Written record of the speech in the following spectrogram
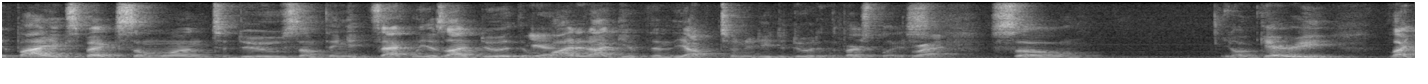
If I expect someone to do something exactly as I do it, then Yeah. why did I give them the opportunity to do it in the first place? Right. So, you know, Gary, like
